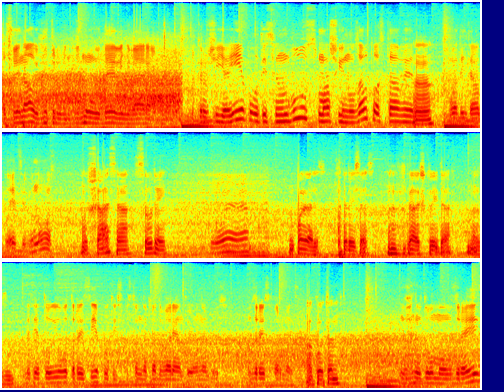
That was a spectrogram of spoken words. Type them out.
Tas vienalga, ka tur 0,9 vairāk. Kroši, ja iepūtis un būs mašīna uz autostāvvietu, Jā. vadīt apliecību nost. Nu šās, jā, sūdīgi. Nu, jā, jā. Nu pagaidis, skatīsies. Kā viņš krītās, nezinu. Bet ja tu otrais iepūtīs, pēc tam nekāda varianta jau nebūs. Uzreiz formēs. A, ko tad? Vai nu domā uzreiz,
